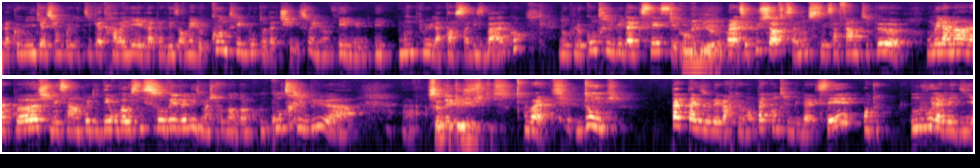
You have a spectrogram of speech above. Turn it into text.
la communication politique a travaillé et l'appelle désormais le contributo d'accesso et non, et, non plus la tassa di sbarco. Donc le contribut d'accès, c'est quand même mieux. Voilà, c'est plus soft, ça, ça fait un petit peu, euh, on met la main à la poche, mais c'est un peu l'idée, on va aussi sauver Venise. Moi je trouve dans, dans on contribue à, à... Ça n'est que justice. Voilà. Donc, pas de taxe de débarquement, pas de contribut d'accès. on vous l'avait dit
